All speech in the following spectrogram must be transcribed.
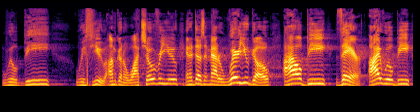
will be with you. I'm going to watch over you, and it doesn't matter where you go, I'll be there. I will be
